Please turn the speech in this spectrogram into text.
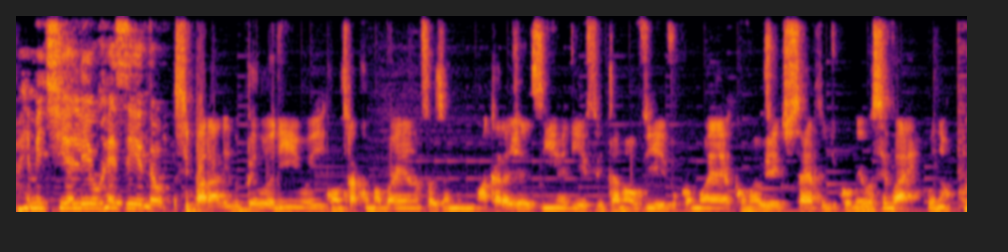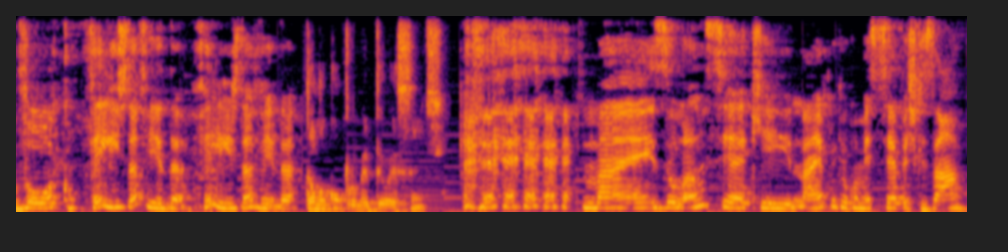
remeti ali o resíduo. Se parar ali no Pelourinho e encontrar com uma baiana fazendo um acarajézinho ali, fritando ao vivo, como é, como é o jeito certo de comer, você vai, ou não? Vou, feliz da vida, feliz da vida. Então não comprometeu a essência. Mas o lance é que na época que eu comecei a pesquisar,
